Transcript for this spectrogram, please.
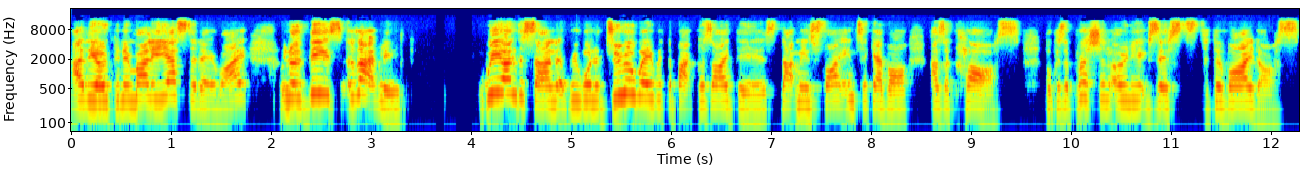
at the opening rally yesterday, right? You know, these, exactly, we understand that if we want to do away with the backwards ideas, that means fighting together as a class because oppression only exists to divide us.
